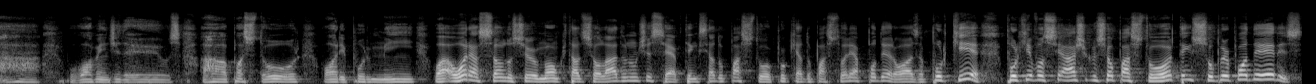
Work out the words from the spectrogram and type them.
Ah, o homem de Deus, ah, pastor, ore por mim. A oração do seu irmão que está do seu lado não te serve, tem que ser a do pastor, porque a do pastor é a poderosa. Por quê? Porque você acha que o seu pastor tem superpoderes.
